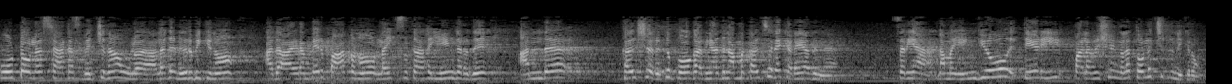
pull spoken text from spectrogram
போட்டோல ஸ்டேட்டஸ் வச்சுதான் உங்களை அழகை நிரூபிக்கணும். அது ஆயிரம் பேர் பார்க்கணும் லைக்ஸுக்காக ஏங்குறது அந்த கல்ச்சருக்கு போகாதீங்க. அது நம்ம கல்ச்சரே கிடையாதுங்க. சரியா? நம்ம எங்கேயோ தேடி பல விஷயங்களை தொலைச்சிட்டு நிக்கிறோம்.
